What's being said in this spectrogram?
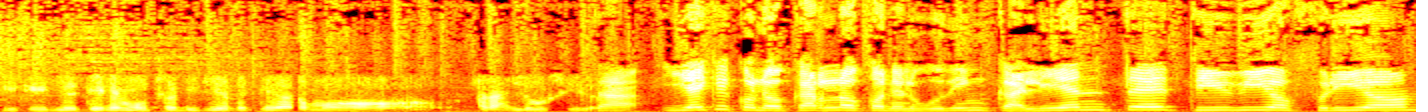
Y si le tiene mucho líquido, te queda como traslúcido. Y hay que colocarlo con el budín caliente, tibio, frío.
